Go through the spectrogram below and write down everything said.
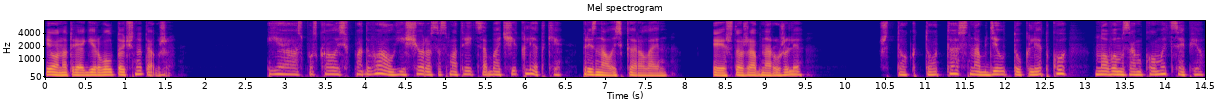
и он отреагировал точно так же. «Я спускалась в подвал еще раз осмотреть собачьи клетки», — призналась Кэролайн. «И что же обнаружили?» «Что кто-то снабдил ту клетку новым замком и цепью.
